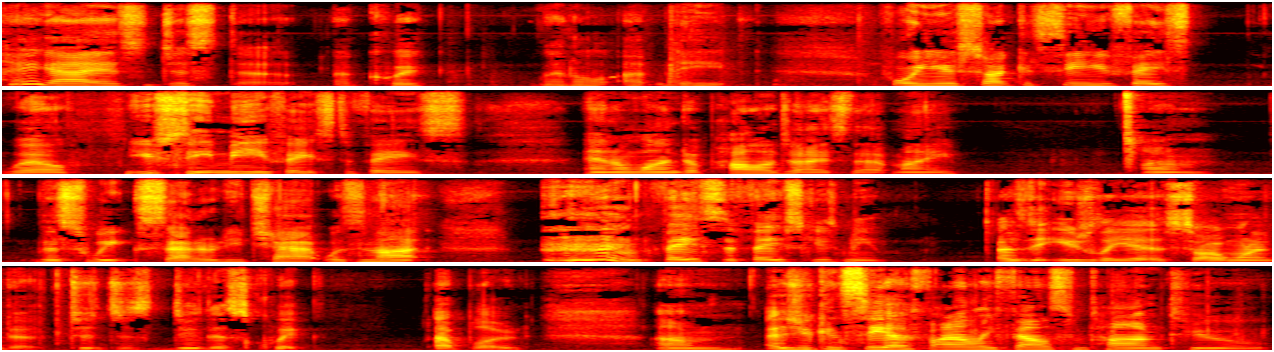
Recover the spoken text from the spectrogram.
Hey guys, just a, a, quick little update for you so I could see you face, well, you see me face to face. And I wanted to apologize that my, um, this week's Saturday chat was not face to face, excuse me, as it usually is. So I wanted to, to just do this quick upload. Um, as you can see, I finally found some time to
